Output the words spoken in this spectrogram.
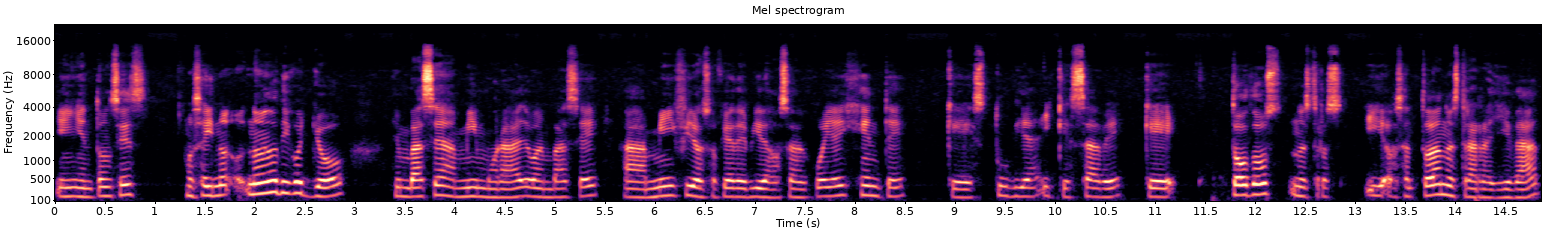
Y entonces, o sea, y no, no lo digo yo en base a mi moral o en base a mi filosofía de vida. O sea, güey, hay gente que estudia y que sabe que todos nuestros, y, o sea, toda nuestra realidad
